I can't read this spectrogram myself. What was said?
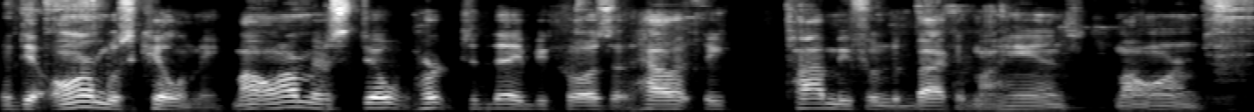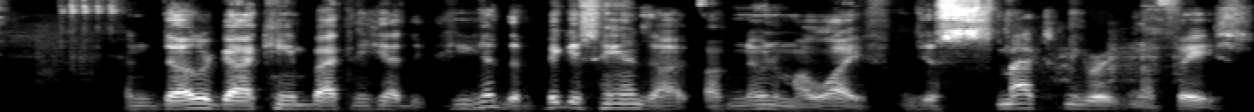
but the arm was killing me. My arm is still hurt today because of how they tied me from the back of my hands, my arms. And the other guy came back and he had he had the biggest hands I, I've known in my life and just smacks me right in the face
